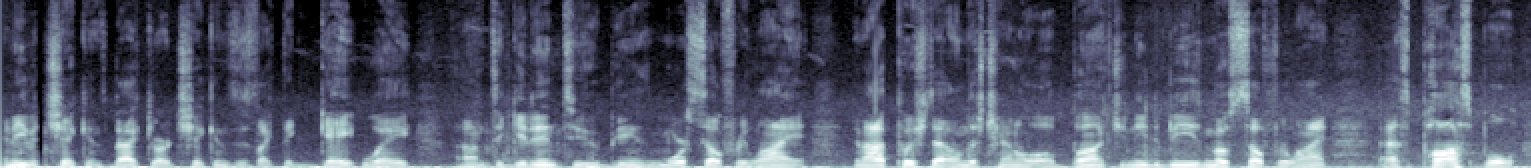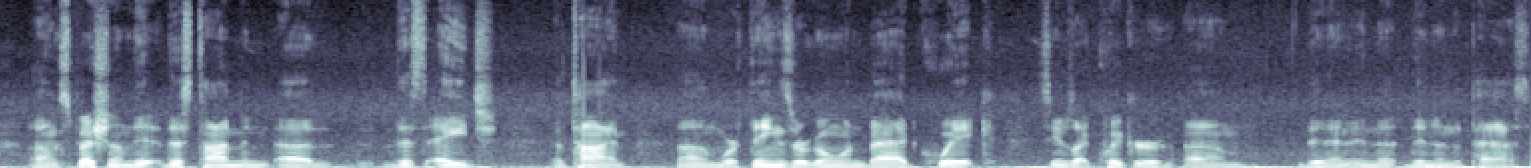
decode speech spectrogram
and even chickens. Backyard chickens is like the gateway um, to get into being more self-reliant. And I push that on this channel a bunch. You need to be as most self-reliant as possible, um, especially in this time in uh, this age of time um, where things are going bad quick. Seems like quicker um, than in the than in the past.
